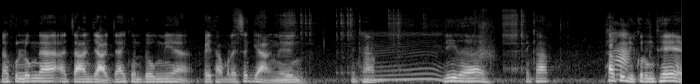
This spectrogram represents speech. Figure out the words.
นะคุณลุงนะอาจารย์อยากจะให้คุณลุงเนี่ยไปทำอะไรสักอย่างหนึ่งนะครับอืมนี่เลยนะครับ ถ้าค่ะคุณอยู่กรุงเทพ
